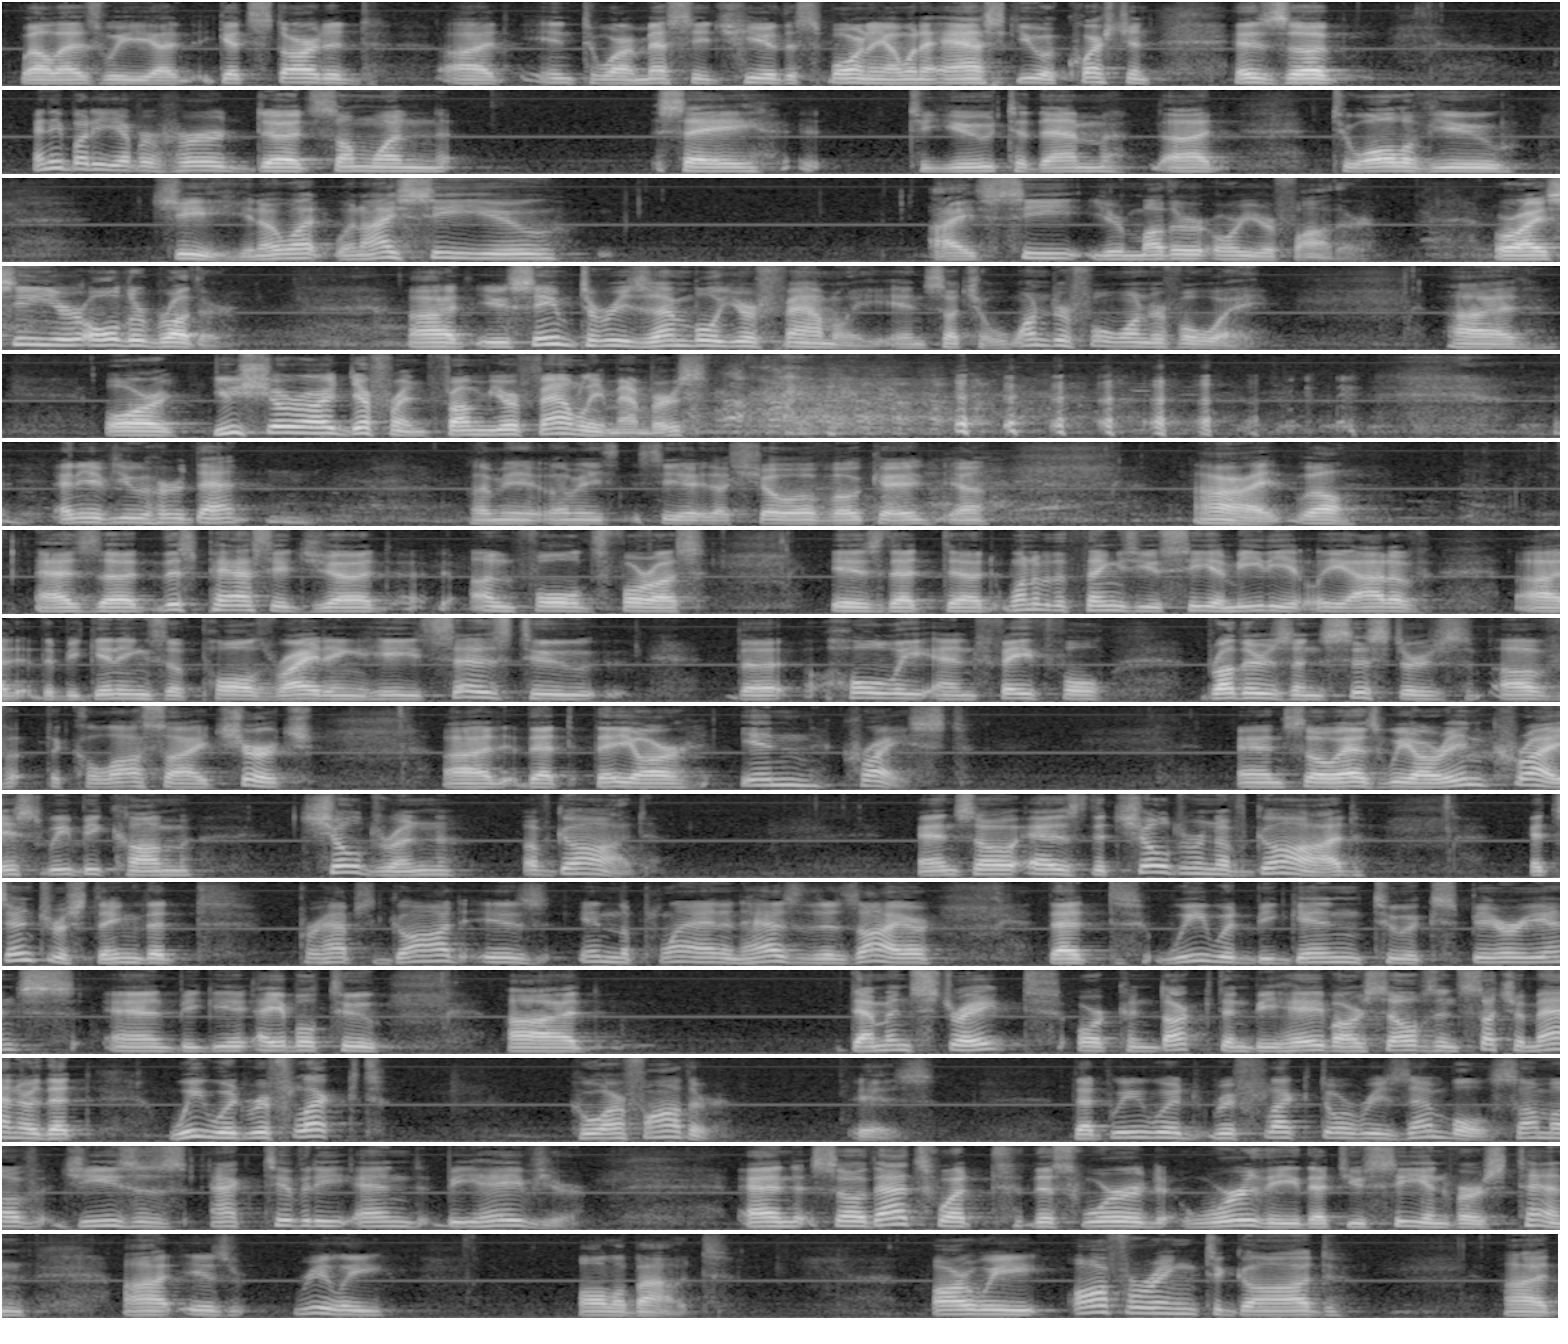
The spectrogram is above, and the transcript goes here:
Well, as we uh, get started uh, into our message here this morning, I want to ask you a question. Has uh, anybody ever heard uh, someone say to you, to them, uh, to all of you, gee, you know what? When I see you, I see your mother or your father, or I see your older brother. Uh, you seem to resemble your family in such a wonderful, wonderful way. Uh, or you sure are different from your family members. Any of you heard that? Let me let me see a show of okay, yeah. All right. Well, as uh, this passage uh, unfolds for us, is that uh, one of the things you see immediately out of uh, the beginnings of Paul's writing, he says to the holy and faithful brothers and sisters of the Colossae church uh, that they are in Christ. And so, as we are in Christ, we become children of God. And so, as the children of God, it's interesting that perhaps God is in the plan and has the desire that we would begin to experience and be able to uh, demonstrate or conduct and behave ourselves in such a manner that we would reflect who our Father is. That we would reflect or resemble some of Jesus' activity and behavior. And so that's what this word worthy that you see in verse 10 uh, is really all about. Are we offering to God uh,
